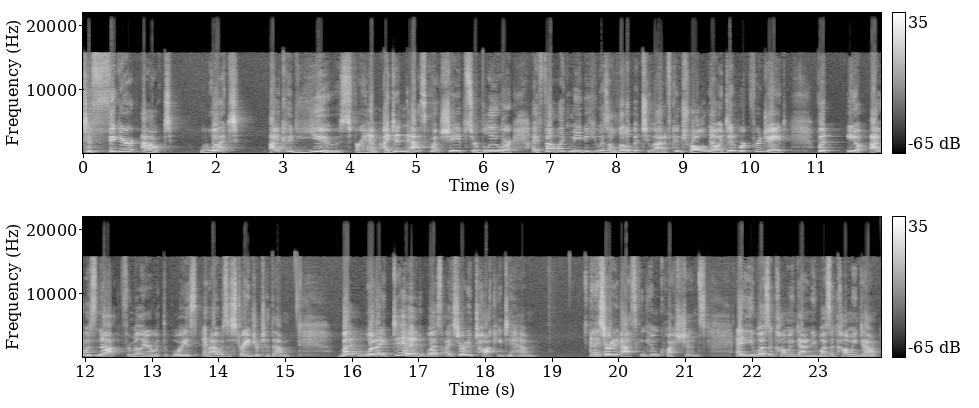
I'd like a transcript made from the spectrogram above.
to figure out what I could use for him. I didn't ask about shapes or blue or I felt like maybe he was a little bit too out of control. Now it did work for Jade, but you know, I was not familiar with the boys and I was a stranger to them. But what I did was I started talking to him and I started asking him questions and he wasn't calming down and he wasn't calming down.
